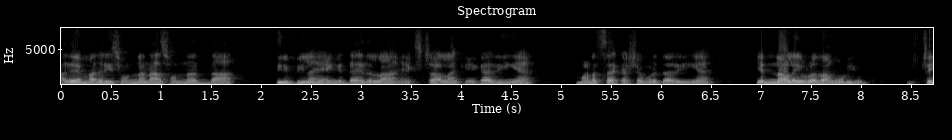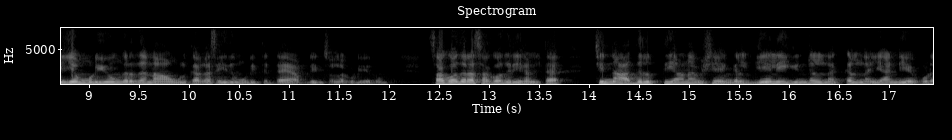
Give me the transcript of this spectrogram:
அதே மாதிரி சொன்னேன்னா சொன்னது தான் திருப்பிலாம் என்கிட்ட இதெல்லாம் எக்ஸ்ட்ராலாம் கேட்காதீங்க. மனசை கஷ்டப்படுத்தாதீங்க. என்னால் இவ்வளோ தான் முடியும். செய்ய முடியுங்கிறத நான் உங்களுக்காக செய்து முடித்துட்டேன் அப்படின்னு சொல்லக்கூடியதும். சகோதர சகோதரிகள்கிட்ட சின்ன அதிருப்தியான விஷயங்கள் கேலி கிண்டல் நக்கல் நையாண்டியை கூட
